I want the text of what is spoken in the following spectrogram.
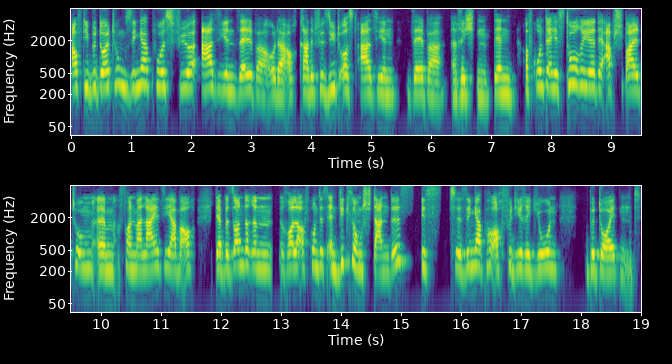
auf die Bedeutung Singapurs für Asien selber oder auch gerade für Südostasien selber richten. Denn aufgrund der Historie, der Abspaltung ähm, von Malaysia, aber auch der besonderen Rolle aufgrund des Entwicklungsstandes ist Singapur auch für die Region bedeutend.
